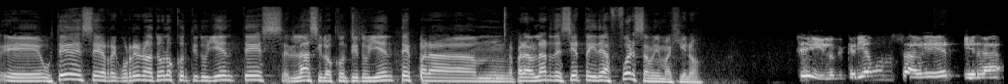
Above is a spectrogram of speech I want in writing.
eh, ustedes eh, recurrieron a todos los constituyentes, las y los constituyentes, para, mm, para hablar de cierta idea fuerza, me imagino. Sí, lo que queríamos saber era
